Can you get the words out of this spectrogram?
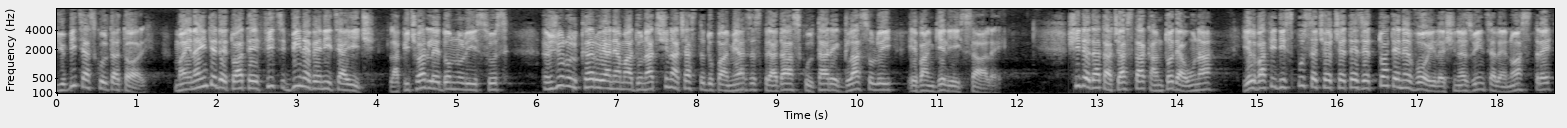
Iubiți ascultători, mai înainte de toate, fiți bineveniți aici, la picioarele Domnului Isus, în jurul căruia ne-am adunat și în această după-amiază spre a da ascultare glasului Evangheliei sale. Și de data aceasta, ca întotdeauna, el va fi dispus să cerceteze toate nevoile și năzuințele noastre,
